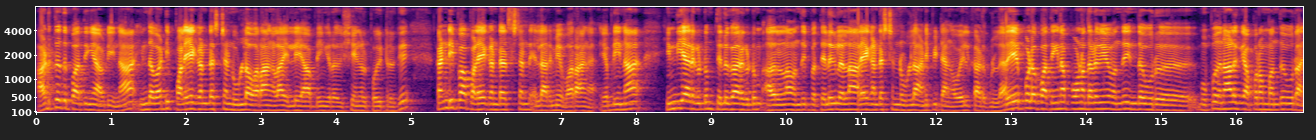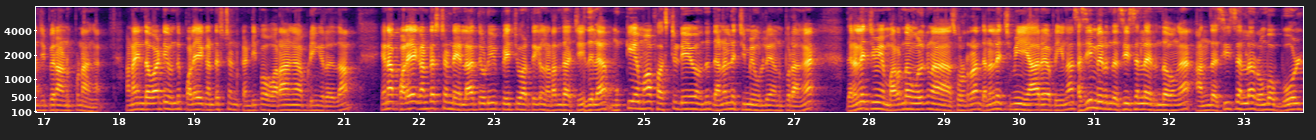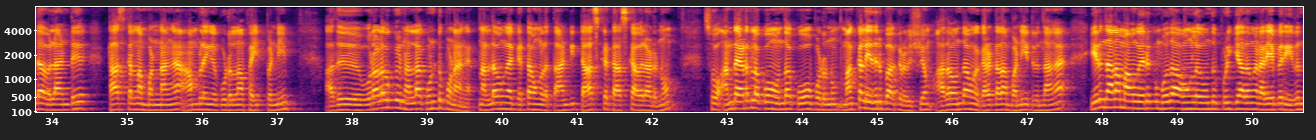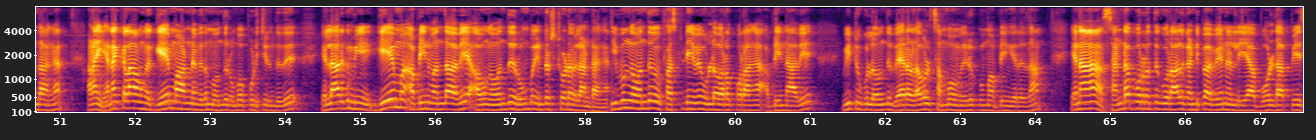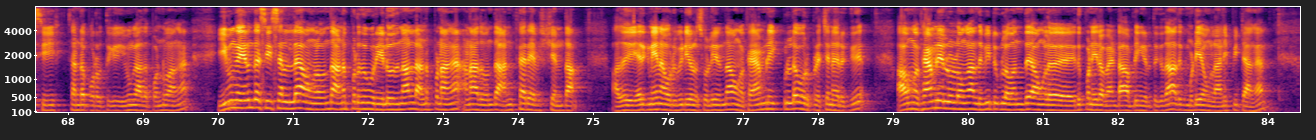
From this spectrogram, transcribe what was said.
அடுத்தது பார்த்தீங்க அப்படின்னா இந்த வாட்டி பழைய கண்டஸ்டன்ட் உள்ளே வராங்களா இல்லையா அப்படிங்கிற விஷயங்கள் போயிட்டுருக்கு கண்டிப்பாக பழைய கண்டஸ்டன்ட் எல்லாருமே வராங்க. எப்படின்னா ஹிந்தியாக இருக்கட்டும் தெலுங்காக இருக்கட்டும் அதெல்லாம் வந்து இப்போ தெலுங்குலலாம் நிறைய கண்டஸ்டன்ட் உள்ளே அனுப்பிட்டாங்க ஒயில் கார்டுக்குள்ளே அதே போல் பார்த்தீங்கன்னா போன தடவையே வந்து இந்த ஒரு முப்பது நாளுக்கு அப்புறம் வந்து ஒரு அஞ்சு பேர் அனுப்புனாங்க. ஆனால் இந்த வாட்டி வந்து பழைய கண்டஸ்டன்ட் கண்டிப்பாக வராங்க அப்படிங்கிறது தான். ஏன்னா பழைய கண்டஸ்டன்ட் எல்லாத்தோடையும் பேச்சுவார்த்தைகள் நடந்தாச்சு. இதில் முக்கியமாக ஃபஸ்ட்டு டே வந்து தனலட்சுமி உள்ளே அனுப்புகிறாங்க தனலட்சுமியை மறந்தவங்களுக்கு நான் சொல்கிறேன் தனலட்சுமி யார் அப்படின்னா அசீம் இருந்த சீசனில் இருந்தவங்க. அந்த சீசனில் ரொம்ப போல்டாக விளாண்டு டாஸ்கெல்லாம் பண்ணாங்க. ஆம்பளைங்க கூடலாம் ஃபைட் பண்ணி அது ஓரளவுக்கு நல்லா கொண்டு போனாங்க. நல்லவங்க கெட்டவங்கள தாண்டி டாஸ்க்கை டாஸ்க்காக விளையாடணும். ஸோ அந்த இடத்துல கோவம் வந்தால் கோவப்படணும். மக்கள் எதிர்பார்க்குற விஷயம் அதை வந்து அவங்க கரெக்டாக தான் பண்ணிகிட்டு இருந்தாங்க. இருந்தாலும் அவங்க இருக்கும்போது அவங்கள வந்து பிடிக்காதவங்க நிறைய பேர் இருந்தாங்க. ஆனால் எனக்கெல்லாம் அவங்க கேம் ஆடின விதம் வந்து ரொம்ப பிடிச்சிருந்தது. எல்லாருக்கும் கேம் அப்படின்னு வந்தாவே அவங்க வந்து ரொம்ப இன்ட்ரெஸ்ட்டோடு விளாண்டாங்க இவங்க வந்து ஃபஸ்ட் டேவே உள்ளே வர போகிறாங்க அப்படின்னாவே வீட்டுக்குள்ளே வந்து வேறு லெவல் சம்பவம் இருக்கும் அப்படிங்கிறது தான் ஏன்னா சண்டை போடுறதுக்கு ஒரு ஆள் கண்டிப்பாக வேணும் இல்லையா? போல்டாக பேசி சண்டை போடுறதுக்கு இவங்க அதை பண்ணுவாங்க. இவங்க இருந்த சீசனில் அவங்கள வந்து அனுப்புறது ஒரு எழுபது நாளில் அனுப்புனாங்க. ஆனால் அது வந்து அன்ஃபேர் விஷயம்தான் அது ஏற்கனவே நான் ஒரு வீடியோவில் சொல்லியிருந்தேன். அவங்க ஃபேமிலிக்குள்ளே ஒரு பிரச்சனை இருக்குது அவங்க ஃபேமிலியில் உள்ளவங்க அந்த வீட்டுக்குள்ளே வந்து அவங்கள இது பண்ணிட வேண்டாம் அப்படிங்கிறதுக்கு தான் அதுக்கு முடிய அவங்கள அனுப்பிட்டாங்க.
